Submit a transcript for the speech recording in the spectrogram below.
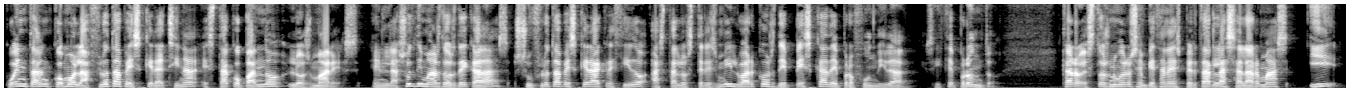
Cuentan cómo la flota pesquera china está copando los mares. En las últimas dos décadas, su flota pesquera ha crecido hasta los 3.000 barcos de pesca de profundidad. Se dice pronto. Claro, estos números empiezan a despertar las alarmas y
